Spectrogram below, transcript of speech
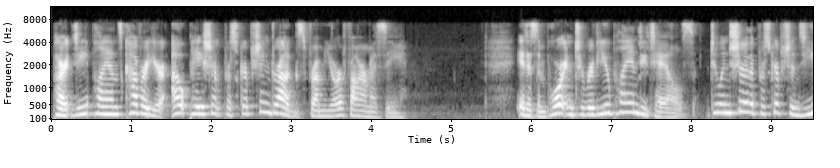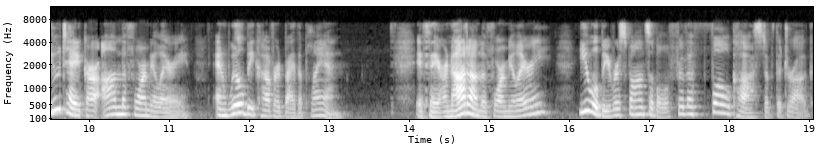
Part D plans cover your outpatient prescription drugs from your pharmacy. It is important to review plan details to ensure the prescriptions you take are on the formulary and will be covered by the plan. If they are not on the formulary, you will be responsible for the full cost of the drug.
